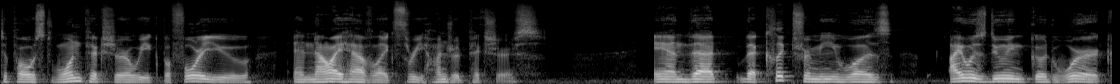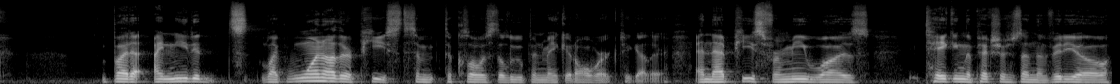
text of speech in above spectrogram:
to post one picture a week before you, and now I have like 300 pictures." And that that clicked for me was I was doing good work, but I needed like one other piece to to close the loop and make it all work together. And that piece for me was taking the pictures and the video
